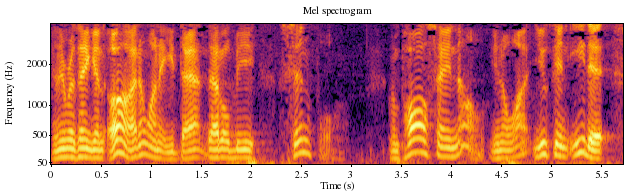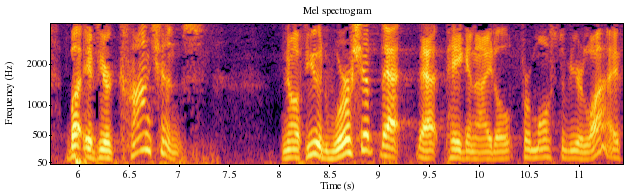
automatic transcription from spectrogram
And they were thinking, oh, I don't want to eat that. That'll be sinful. And Paul's saying, no, you know what? You can eat it, but if your conscience, you know, if you had worshiped that, that pagan idol for most of your life,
